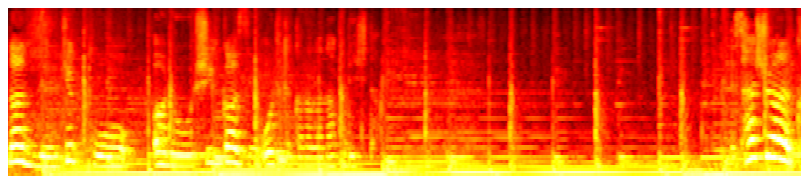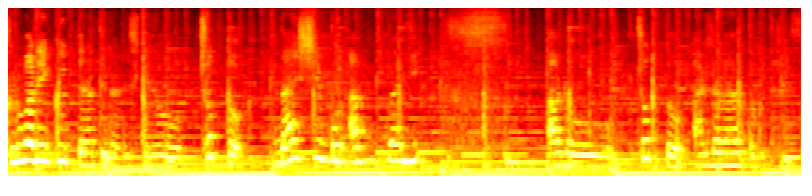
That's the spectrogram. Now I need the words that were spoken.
なんで結構あの新幹線降りてからが楽でした。最初は車で行くってなってたんですけどちょっと内心もあんまりあのちょっとあれだなと思ったんです。よ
